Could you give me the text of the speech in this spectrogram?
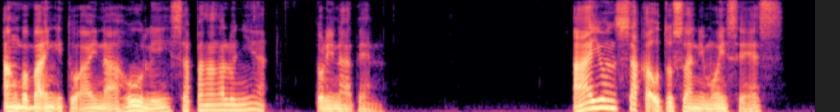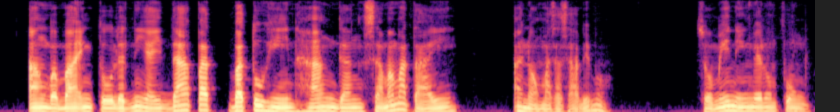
ang babaeng ito ay nahuli sa pangangalo niya. Tuloy natin. Ayon sa kautusan ni Moises, ang babaeng tulad niya ay dapat batuhin hanggang sa mamatay. Ano ang masasabi mo? So meaning meron pong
